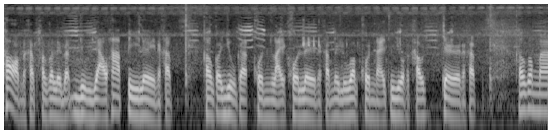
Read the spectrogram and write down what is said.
ชอบนะครับเขาก็เลยแบบอยู่ยาว 5 ปีเลยนะครับเขาก็อยู่กับคนหลายคนเลยนะครับ ไม่รู้ว่าคนไหนที่อยู่กับเขาเจอนะครับเขาก็มา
